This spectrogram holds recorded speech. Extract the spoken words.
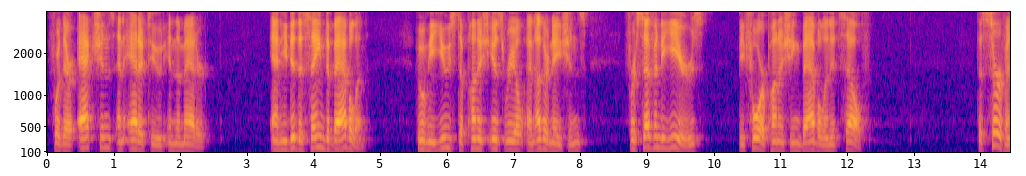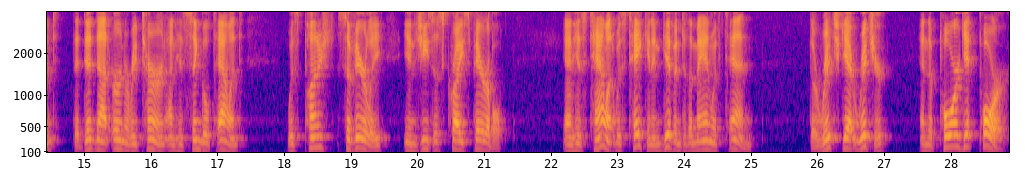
for their actions and attitude in the matter. And he did the same to Babylon, whom he used to punish Israel and other nations for 70 years before punishing Babylon itself. The servant that did not earn a return on his single talent was punished severely in Jesus Christ's parable, and his talent was taken and given to the man with ten. The rich get richer, and the poor get poorer.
